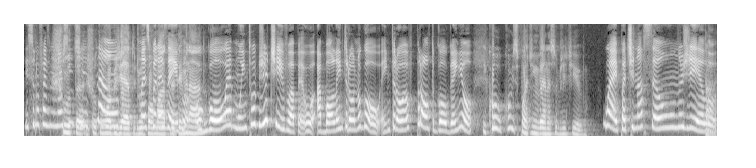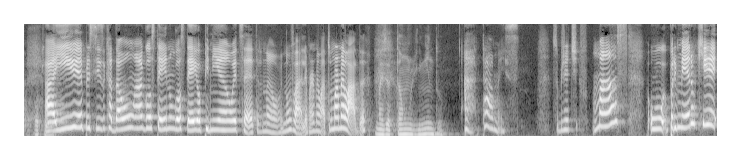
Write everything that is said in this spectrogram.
isso não faz o menor chuta, sentido. chuta não, um objeto de um mas, por formato exemplo, determinado. o gol é muito objetivo. A, a bola entrou no gol. Entrou, pronto, gol, ganhou. E qual, qual esporte de inverno é subjetivo? Ué, patinação no gelo. Tá, ok. Aí é preciso cada um, ah, gostei, não gostei, opinião, etc. Não, não vale, é marmelada. Tudo marmelada. Mas é tão lindo. Ah, tá, mas. Subjetivo. Mas, o primeiro que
